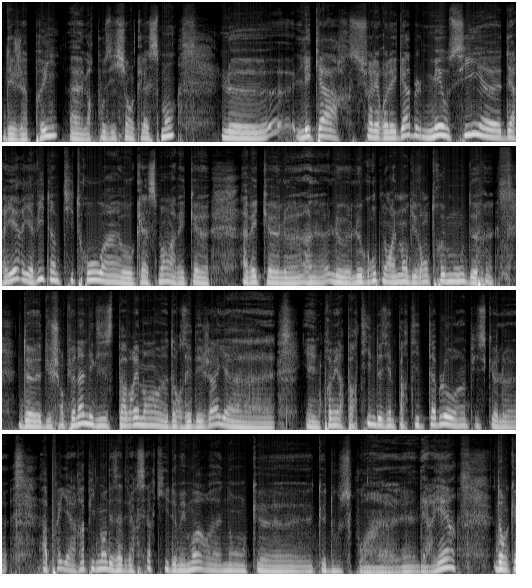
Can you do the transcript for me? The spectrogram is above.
déjà pris, leur position au classement l'écart sur les relégables, mais aussi euh, derrière, il y a vite un petit trou hein, au classement avec, euh, avec euh, le, le, groupe normalement du ventre mou de, du championnat n'existe pas vraiment d'ores et déjà. Il y, a, il y a une première partie, une deuxième partie de tableau, hein, puisque après il y a rapidement des adversaires qui de mémoire n'ont que, que 12 points derrière. Donc,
